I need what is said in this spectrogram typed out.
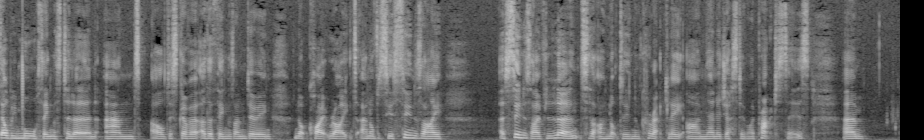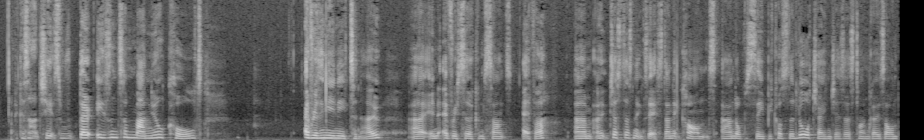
there'll be more things to learn and I'll discover other things I'm doing not quite right and obviously as soon as I as soon as I've learnt that I'm not doing them correctly I'm then adjusting my practices um, because actually it's there isn't a manual called everything you need to know uh, in every circumstance ever. Um, it just doesn't exist and it can't. And obviously, because the law changes as time goes on,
